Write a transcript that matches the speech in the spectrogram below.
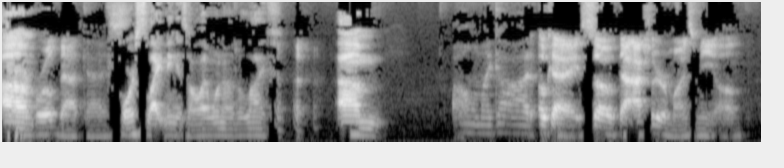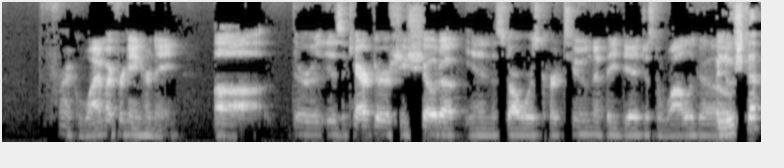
Um, world bad guys. Force lightning is all I want out of life. Um, Oh my god. Okay, so that actually reminds me of frick, why am I forgetting her name? Uh there is a character she showed up in the Star Wars cartoon that they did just a while ago. Anushka,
